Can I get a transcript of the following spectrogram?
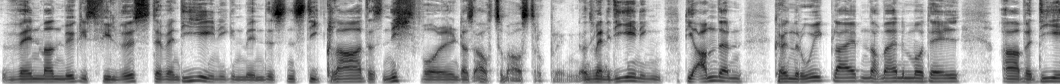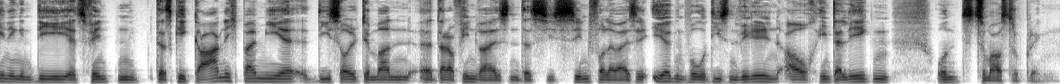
wenn man möglichst viel wüsste, wenn diejenigen mindestens, die klar das nicht wollen, das auch zum Ausdruck bringen. Und wenn diejenigen, die anderen können ruhig bleiben nach meinem Modell, Modell. Aber diejenigen, die jetzt finden, das geht gar nicht bei mir, die sollte man äh, darauf hinweisen, dass sie sinnvollerweise irgendwo diesen Willen auch hinterlegen und zum Ausdruck bringen.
